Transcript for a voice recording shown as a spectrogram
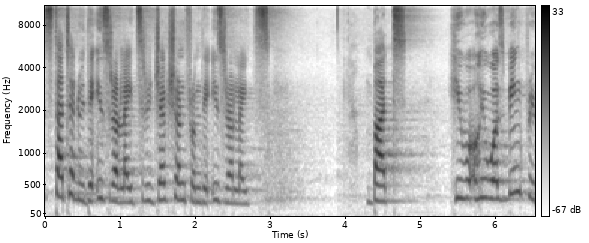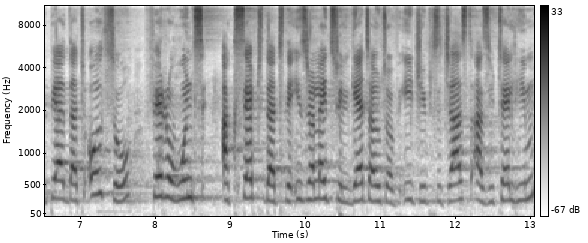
started with the Israelites, rejection from the Israelites. But he, he was being prepared that also Pharaoh won't accept that the Israelites will get out of Egypt just as you tell him,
